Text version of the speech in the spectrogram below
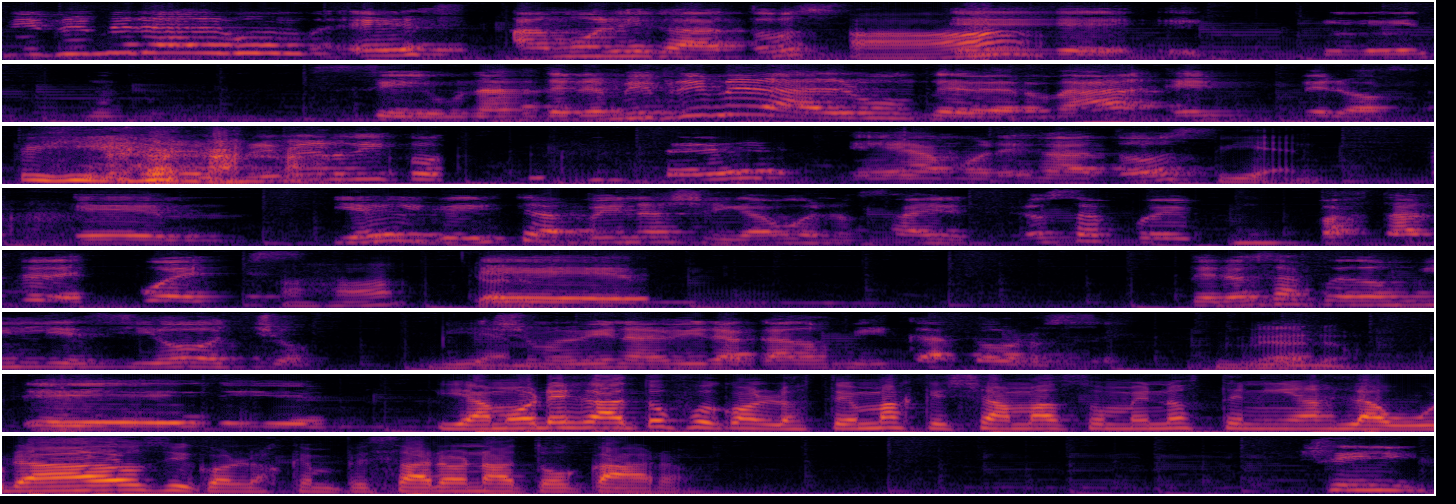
Mi primer álbum es Amores Gatos. Ah. eh, que es un- sí, un anterior. Mi primer álbum de verdad es Feroza. Bien. El primer disco que hice es Amores Gatos. Bien. eh, y es el que hice apenas llegué a Buenos Aires. Feroza fue bastante después. Ajá. Claro. Eh, Feroza fue 2018. Bien. Yo me vine a vivir acá 2014. Claro. Eh, Y Amores Gato fue con los temas que ya más o menos tenías laburados y con los que empezaron a tocar. sí,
